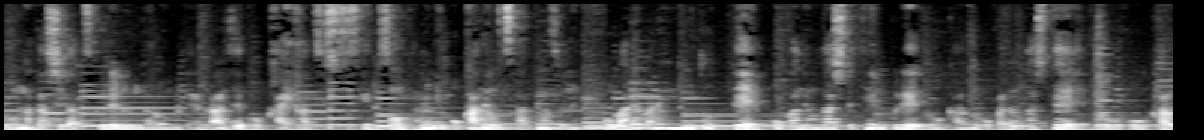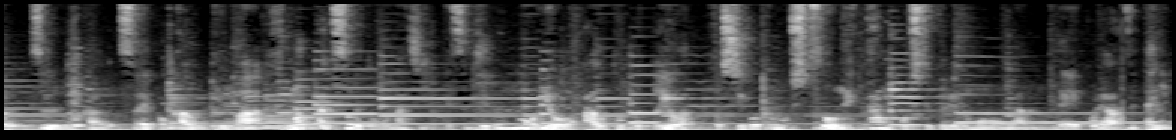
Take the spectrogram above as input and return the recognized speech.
どんな出汁が作れるんだろうみたいな感じでこう開発し続ける。そのためにお金を使ってますよね。我々にとってお金を出してテンプレートを買う、お金を出して情報を買う、ツールを買う、スワイプを買うっていうのは全くそれと同じです。自分の要はアウトプット、要は仕事の質をね、担保してくれるものになるので、これは絶対に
